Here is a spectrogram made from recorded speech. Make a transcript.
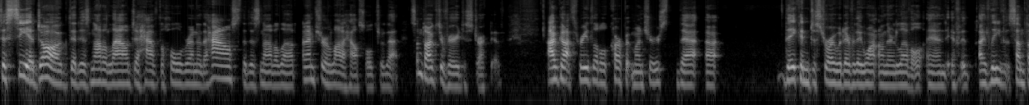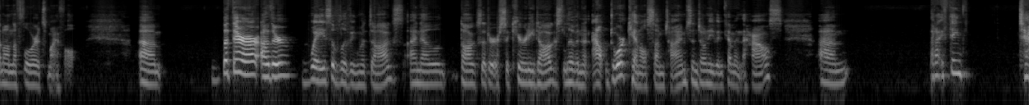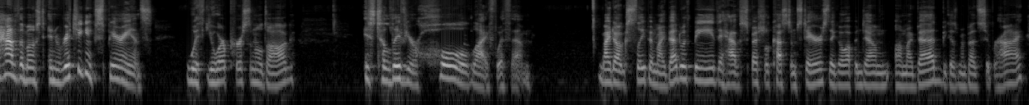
to see a dog that is not allowed to have the whole run of the house, that is not allowed, and I'm sure a lot of households are that. Some dogs are very destructive. I've got three little carpet munchers that uh, they can destroy whatever they want on their level, and if it, I leave something on the floor, it's my fault. Um, but there are other ways of living with dogs. I know dogs that are security dogs live in an outdoor kennel sometimes and don't even come in the house. Um, but I think to have the most enriching experience with your personal dog is to live your whole life with them. My dogs sleep in my bed with me. They have special custom stairs. They go up and down on my bed because my bed's super high.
